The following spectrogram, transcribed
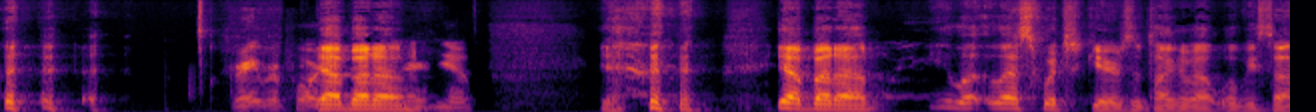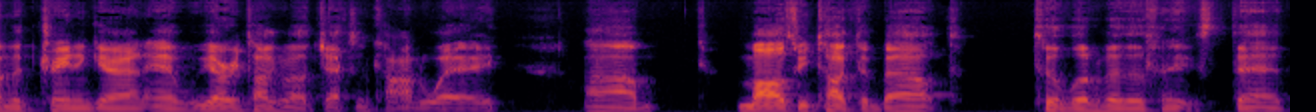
Great report. Yeah, but um, yeah, yeah, but um, let's switch gears and talk about what we saw in the training ground, and we already talked about Jackson Conway. Um, Miles, we talked about to a little bit of things that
